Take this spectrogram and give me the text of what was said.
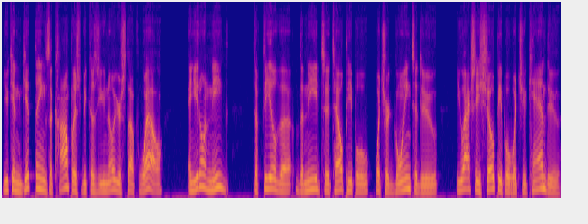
You can get things accomplished because you know your stuff well and you don't need to feel the the need to tell people what you're going to do. You actually show people what you can do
